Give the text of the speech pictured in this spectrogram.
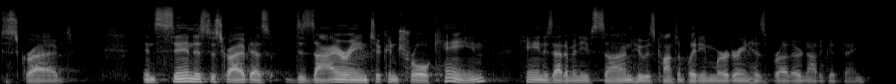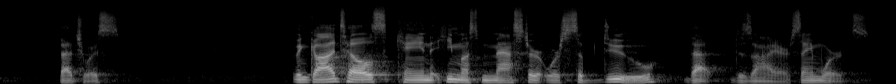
described. And sin is described as desiring to control Cain. Cain is Adam and Eve's son who is contemplating murdering his brother. Not a good thing. Bad choice when God tells Cain that he must master or subdue that desire, same words.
